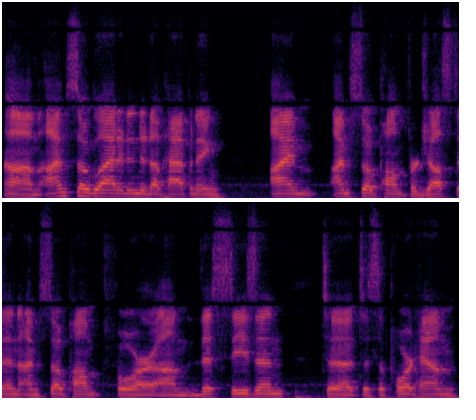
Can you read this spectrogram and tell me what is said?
Um, I'm so glad it ended up happening. I'm I'm so pumped for Justin. I'm so pumped for um, this season to to support him,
